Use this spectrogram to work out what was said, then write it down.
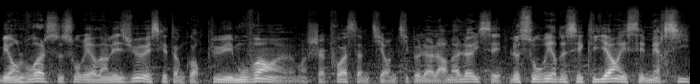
Mais on le voit, ce sourire dans les yeux, et ce qui est encore plus émouvant, euh, moi chaque fois ça me tire un petit peu la larme à l'œil, c'est le sourire de ces clients et c'est merci.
